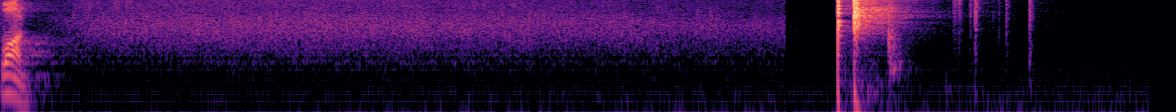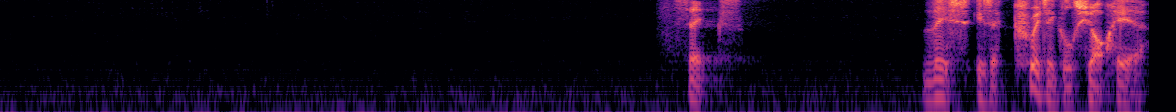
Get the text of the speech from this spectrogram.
1. Six. This is a critical shot here.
